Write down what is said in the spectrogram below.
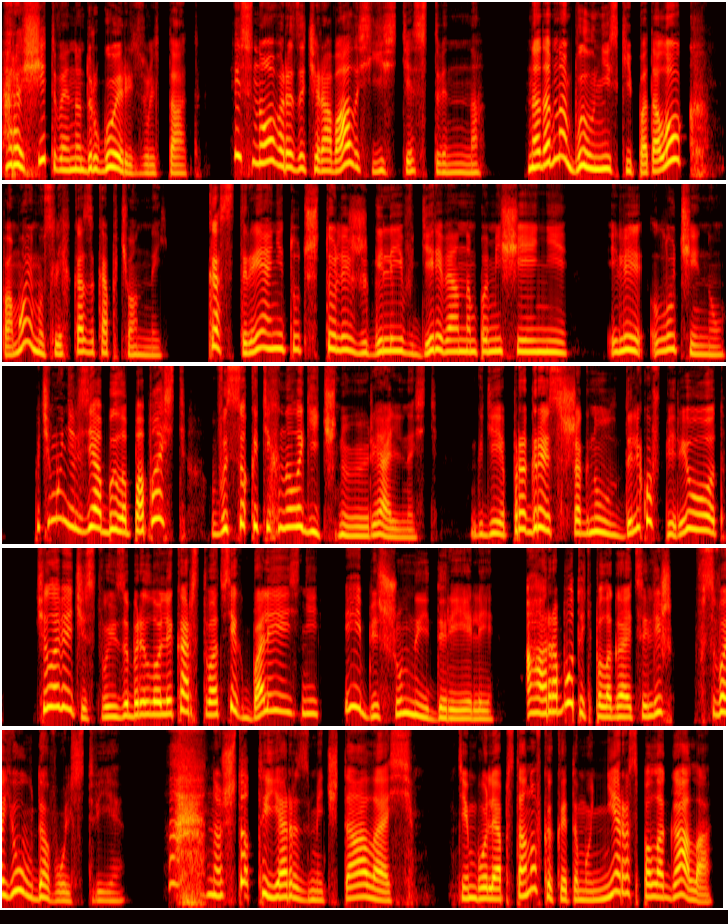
рассчитывая на другой результат. И снова разочаровалась, естественно. Надо мной был низкий потолок, по-моему, слегка закопченный. Костры они тут, что ли, жгли в деревянном помещении? Или лучину? Почему нельзя было попасть в высокотехнологичную реальность? Где прогресс шагнул далеко вперед, человечество изобрело лекарства от всех болезней и бесшумные дрели, а работать полагается лишь в свое удовольствие. Ах, но что-то я размечталась. Тем более обстановка к этому не располагала.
